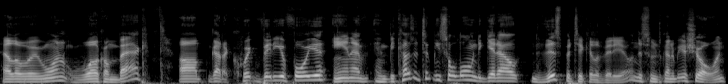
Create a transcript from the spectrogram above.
Hello everyone, welcome back. Uh, got a quick video for you, and I've, and because it took me so long to get out this particular video, and this one's going to be a short one,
